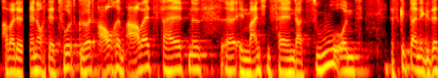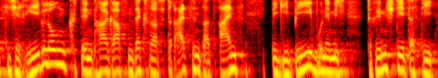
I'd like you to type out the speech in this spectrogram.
Aber dennoch, der Tod gehört auch im Arbeitsverhältnis äh, in manchen Fällen dazu. Und es gibt eine gesetzliche Regelung, den Paragraphen 613 Satz 1 BGB, wo nämlich drin steht, dass die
